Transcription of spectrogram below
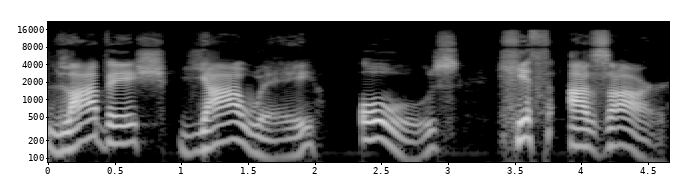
Lavesh Yahweh Oz Hith Azar.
